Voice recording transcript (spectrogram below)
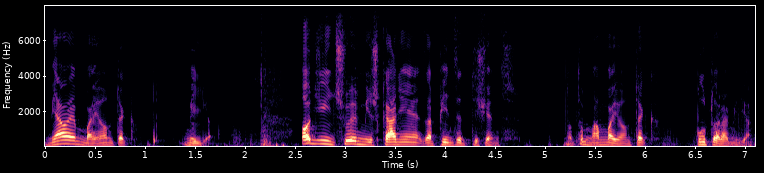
Miałem majątek milion. Odziedziczyłem mieszkanie za 500 tysięcy. No to mam majątek półtora miliona.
